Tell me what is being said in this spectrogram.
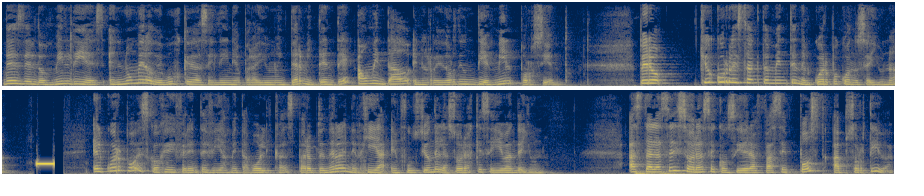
desde el 2010 el número de búsquedas en línea para ayuno intermitente ha aumentado en alrededor de un 10.000%. Pero, ¿qué ocurre exactamente en el cuerpo cuando se ayuna? El cuerpo escoge diferentes vías metabólicas para obtener la energía en función de las horas que se llevan de ayuno. Hasta las 6 horas se considera fase post-absortiva.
